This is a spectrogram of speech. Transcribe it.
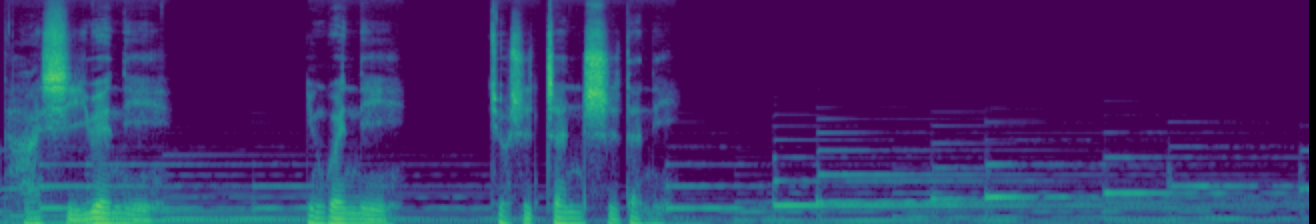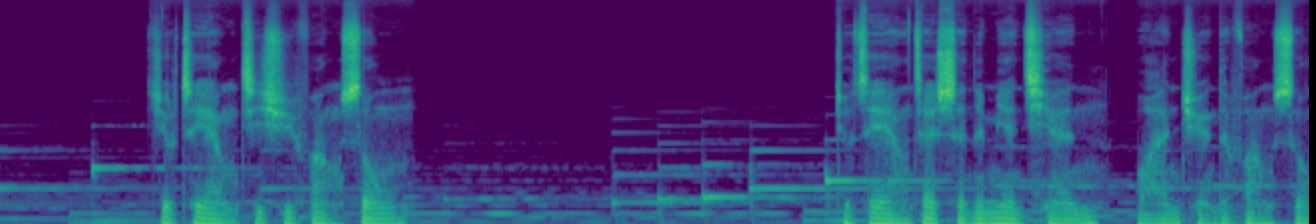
他喜悦你，因为你就是真实的你。就这样继续放松，就这样在神的面前完全的放松。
